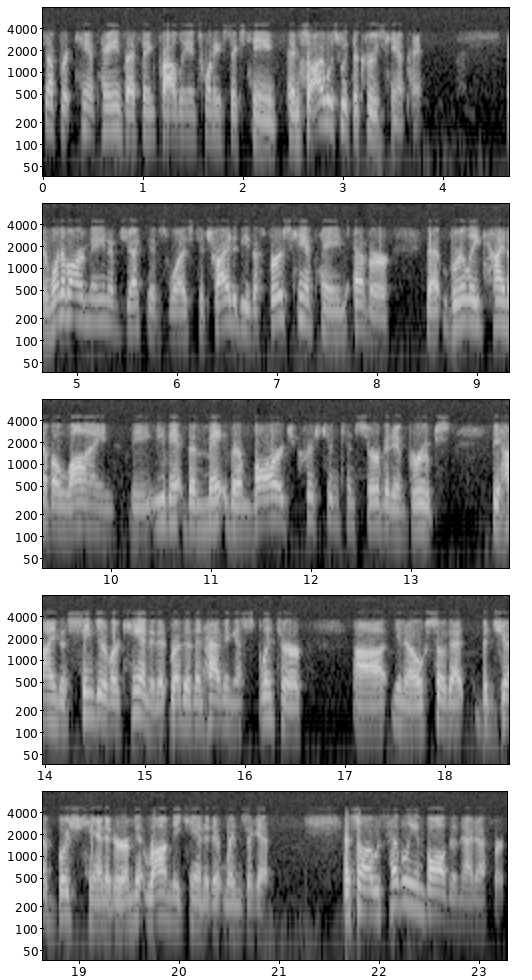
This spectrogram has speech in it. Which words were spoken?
separate campaigns, I think, probably in 2016. And so I was with the Cruz campaign. And one of our main objectives was to try to be the first campaign ever that really kind of aligned the the the large Christian conservative groups behind a singular candidate rather than having a splinter, uh, you know, so that the Jeb Bush candidate or Mitt Romney candidate wins again. And so I was heavily involved in that effort.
